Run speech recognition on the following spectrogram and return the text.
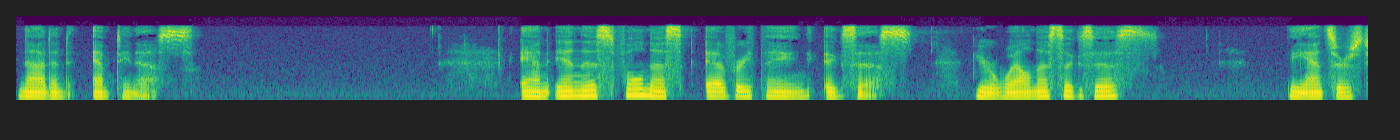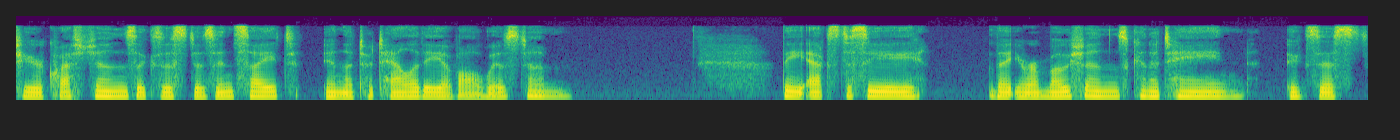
not an emptiness. And in this fullness, everything exists. Your wellness exists. The answers to your questions exist as insight in the totality of all wisdom. The ecstasy that your emotions can attain exists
